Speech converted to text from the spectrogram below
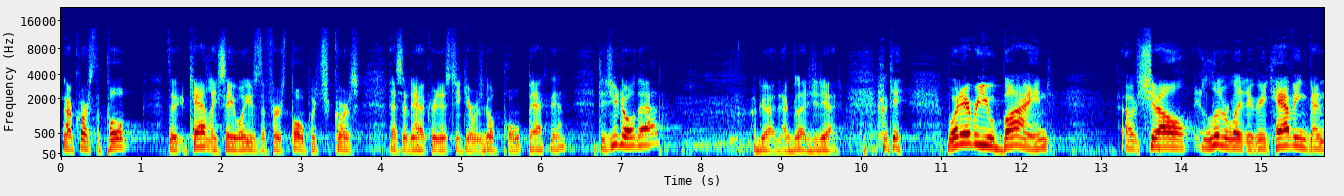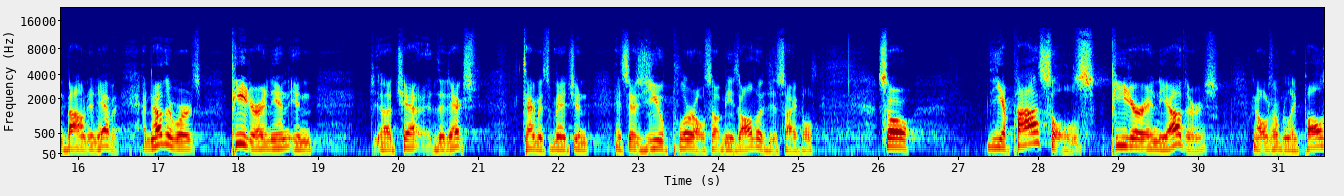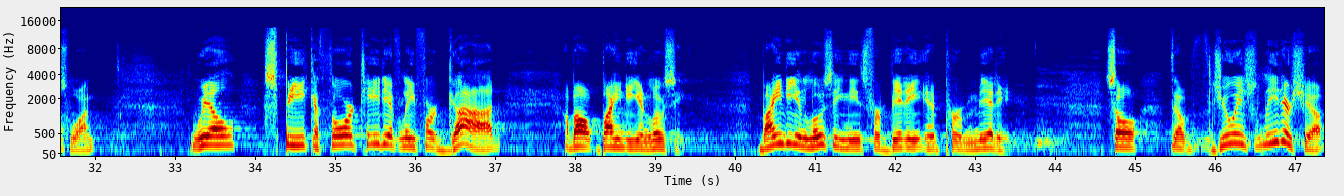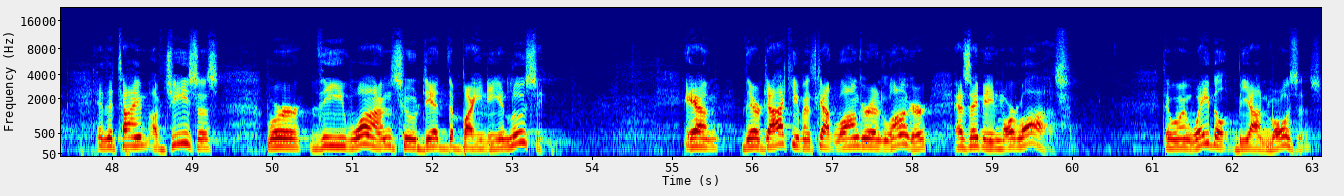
now, of course, the Pope, the Catholics say, well, he was the first Pope, which, of course, that's anachronistic. There was no Pope back then. Did you know that? Oh, good. I'm glad you did. Okay. Whatever you bind uh, shall, literally in the Greek, having been bound in heaven. In other words, Peter, and then in uh, cha- the next time it's mentioned, it says you plural, so it means all the disciples. So the apostles, Peter and the others, and ultimately Paul's one, will speak authoritatively for God about binding and loosing. Binding and loosing means forbidding and permitting. So the Jewish leadership in the time of Jesus were the ones who did the binding and loosing. And their documents got longer and longer as they made more laws. They went way beyond Moses.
